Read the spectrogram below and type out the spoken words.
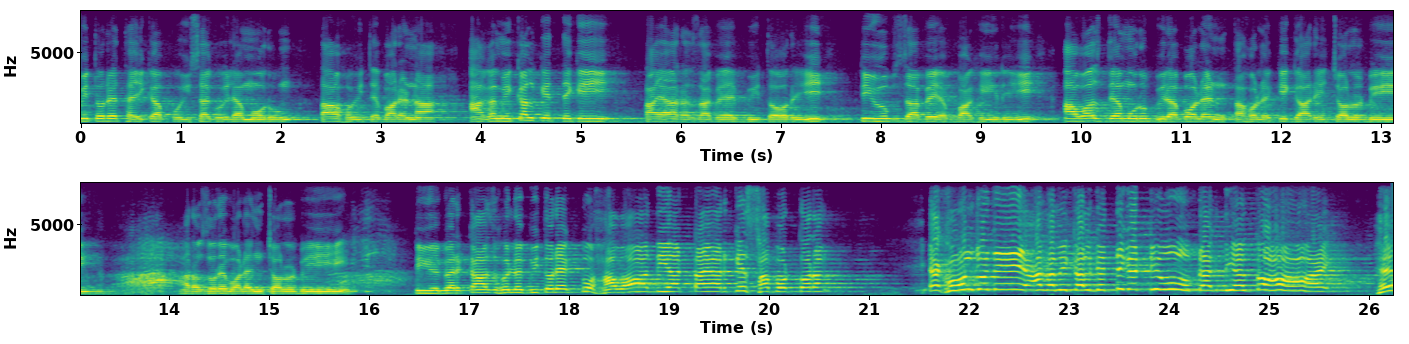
ভিতরে থাইকা পয়সা গইলা মরুম, তা হইতে পারে না। আগামীকালকে থেকে টায়ার যাবে ভিতরে, টিউব যাবে বাহিরে। আওয়াজ দেয়া মুরব্বীরা বলেন, তাহলে কি গাড়ি চলবি? আরও জোরে বলেন, চলবি। টিউবের কাজ হলো ভিতরে একটু হাওয়া দিয়া টায়ারকে সাপোর্ট করা। এখন যদি আগামীকালকে দিকে টিউব ডাক দিয়া কয়, হে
